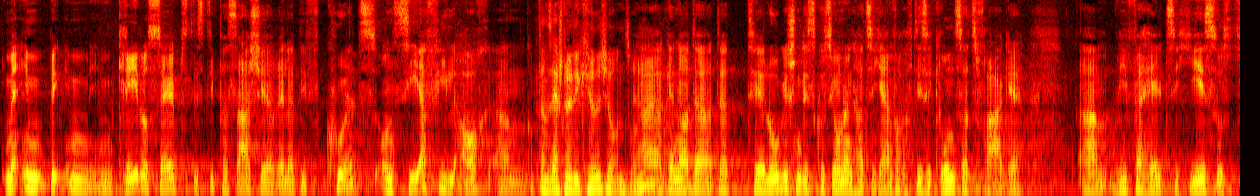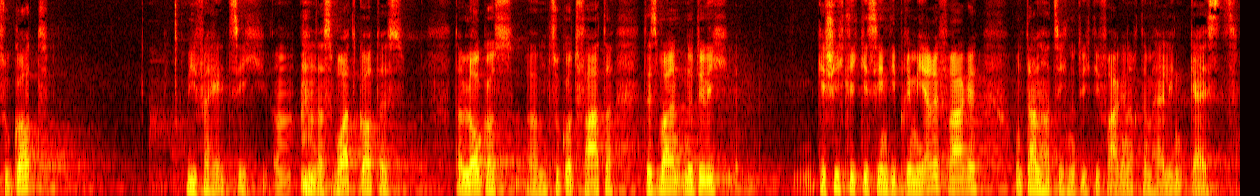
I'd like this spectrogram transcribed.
Im, im, Im, Credo selbst ist die Passage ja relativ kurz ja. und sehr viel auch. Ähm, Kommt dann sehr schnell die Kirche und so. Ne? Ja, genau. Der, der theologischen Diskussionen hat sich einfach auf diese Grundsatzfrage, ähm, wie verhält sich Jesus zu Gott? Wie verhält sich ähm, das Wort Gottes? Der Logos ähm, zu Gott Vater. Das war natürlich geschichtlich gesehen die primäre Frage und dann hat sich natürlich die Frage nach dem Heiligen Geist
